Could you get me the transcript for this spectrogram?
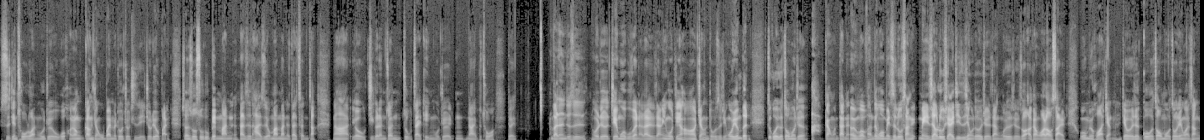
时间错乱。我觉得我好像刚讲五百没多久，其实也就六百。虽然说速度变慢了，但是它还是有慢慢的在成长。那有几个人专注在听，我觉得嗯，那也不错。对。反正就是我的节目的部分呢，大概是这样。因为我今天好像要讲很多事情，我原本就过一个周末觉得啊，干完蛋了。因为我反正我每次录上，每次要录下一集之前，我都会觉得这样，我就觉得说啊，干我老晒，我又没有话讲。结果在过周末，昨天晚上，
